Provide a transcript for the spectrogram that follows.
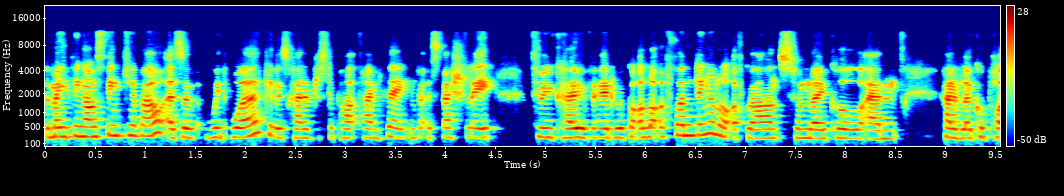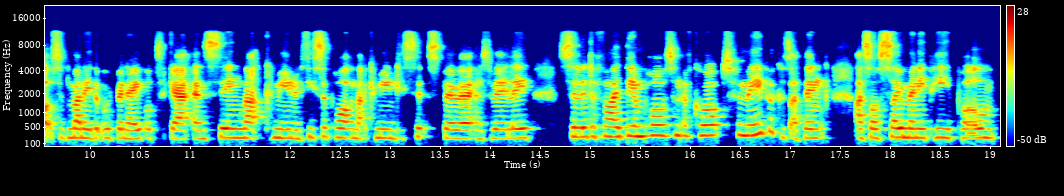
the main thing I was thinking about as a with work. It was kind of just a part-time thing but especially through COVID we've got a lot of funding a lot of grants from local um kind of local pots of money that we've been able to get and seeing that community support and that community spirit has really solidified the importance of co-ops for me because I think I saw so many people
